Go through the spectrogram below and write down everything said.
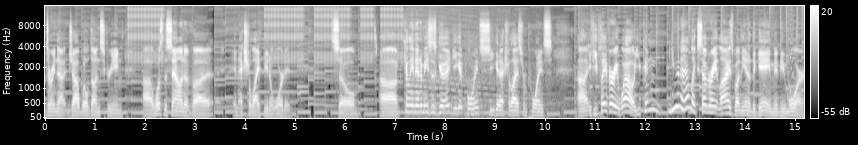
during that job well done screen uh, was the sound of uh, an extra life being awarded. So, killing enemies is good. You get points. You get extra lives from points. Uh, if you play very well, you can you can have like seven or eight lives by the end of the game, maybe more,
